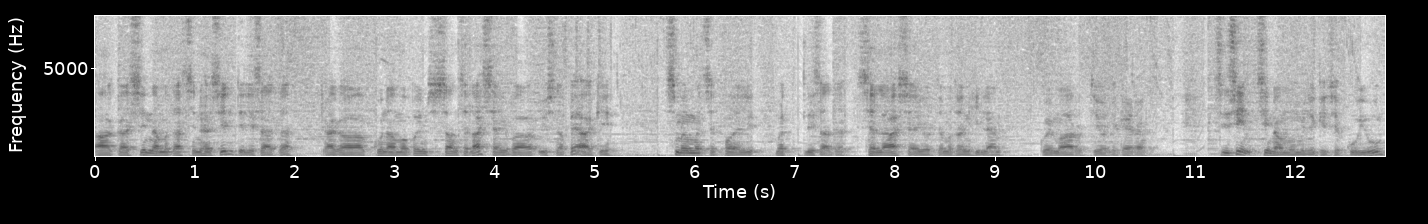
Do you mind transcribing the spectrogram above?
aga sinna ma tahtsin ühe sildi lisada aga kuna ma põhimõtteliselt saan selle asja juba üsna peagi, siis ma mõtlesin, et pole li mõtet lisada, et selle asja juurde ma tulen hiljem, kui ma arvuti juurde keeran. siis siin, siin on mul muidugi see kuju,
